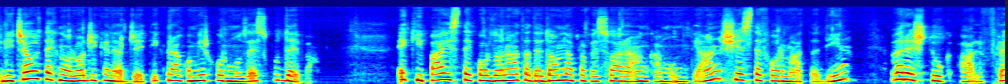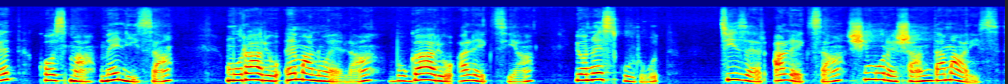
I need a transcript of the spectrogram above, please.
Liceul Tehnologic Energetic Dragomir Hurmuzescu Deva, Echipa este coordonată de doamna profesoară Anca Muntean și este formată din Vereștiuc Alfred, Cosma Melisa, Murariu Emanuela, Bugariu Alexia, Ionescu Rut, Țizer Alexa și Mureșan Damaris.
